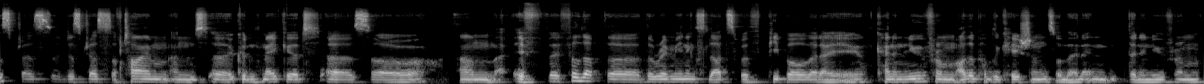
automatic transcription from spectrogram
stress, distress of time, and uh, couldn't make it. Uh, so um, if I filled up the, the remaining slots with people that I kind of knew from other publications or that I, that I knew from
